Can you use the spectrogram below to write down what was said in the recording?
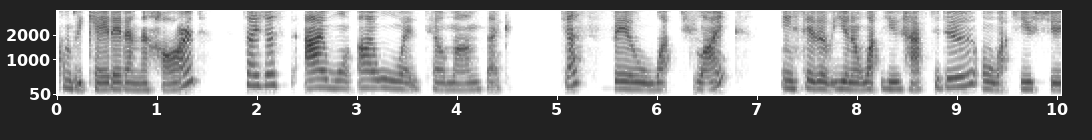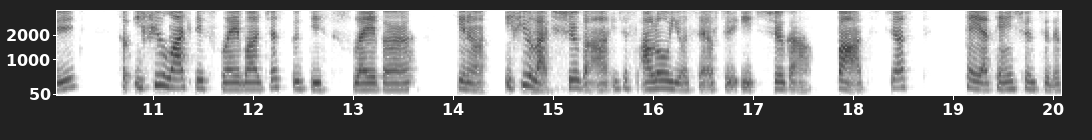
complicated and hard. So I just I want I always tell moms like just feel what you like instead of you know what you have to do or what you should so if you like this flavor just put this flavor you know if you mm-hmm. like sugar just allow yourself to eat sugar but just pay attention to the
